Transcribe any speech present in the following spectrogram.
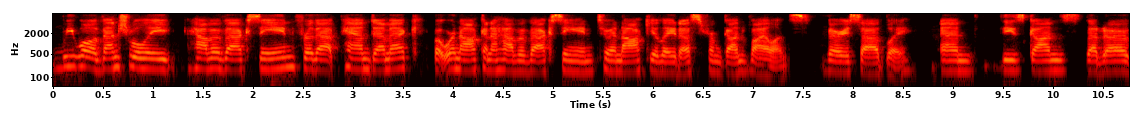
we will eventually have a vaccine for that pandemic, but we're not going to have a vaccine to inoculate us from gun violence, very sadly. And these guns that uh,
